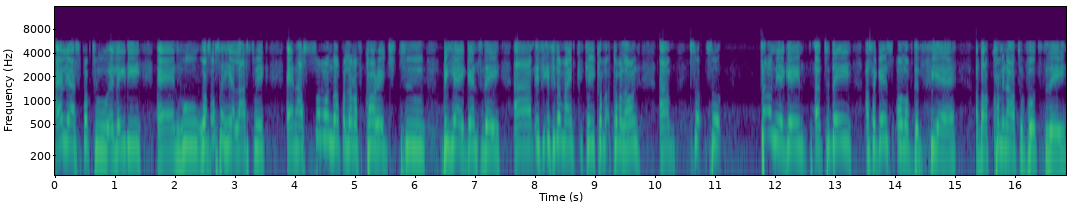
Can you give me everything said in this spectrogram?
Earlier, I spoke to a lady and who was also here last week and has summoned up a lot of courage to be here again today. Um, if, if, you don't mind, can you come, come along? Um, so, so tell me again, uh, today, as against all of the fear about coming out to vote today,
